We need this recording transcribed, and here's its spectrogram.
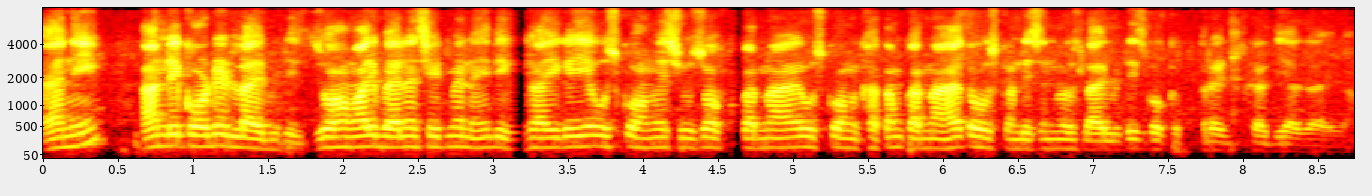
यानी अनरिकॉर्डेड लाइबिलिटीज जो हमारी बैलेंस शीट में नहीं दिखाई गई है, उसको हमें स्विच ऑफ़ करना है, उसको हमें ख़त्म करना है तो उस कंडीशन में उस लाइबिलिटीज़ को क्रेडिट कर दिया जाएगा।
